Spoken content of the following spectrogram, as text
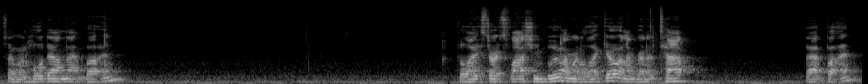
So I'm going to hold down that button. The light starts flashing blue. I'm going to let go, and I'm going to tap that button.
